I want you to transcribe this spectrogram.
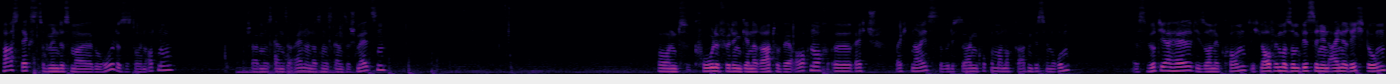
paar Stacks zumindest mal geholt. Das ist doch in Ordnung. Dann schalten wir das Ganze ein und lassen das Ganze schmelzen. Und Kohle für den Generator wäre auch noch äh, recht, recht nice. Da würde ich sagen, gucken wir mal noch gerade ein bisschen rum. Es wird ja hell, die Sonne kommt. Ich laufe immer so ein bisschen in eine Richtung,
